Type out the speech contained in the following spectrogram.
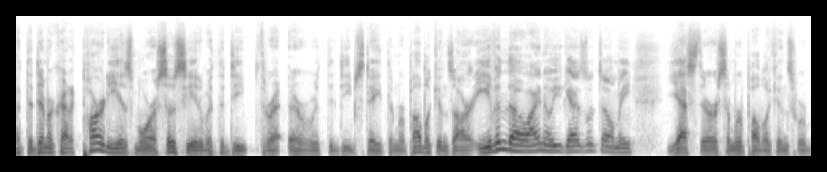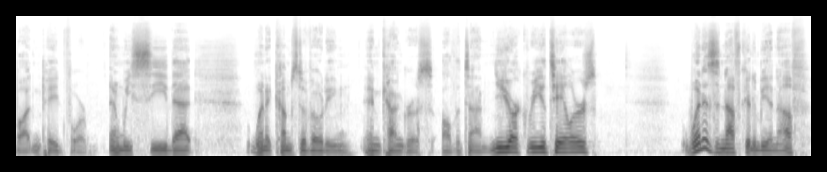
But the Democratic Party is more associated with the deep threat or with the deep state than Republicans are, even though I know you guys will tell me, yes, there are some Republicans who are bought and paid for. And we see that when it comes to voting in Congress all the time. New York retailers, when is enough going to be enough?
